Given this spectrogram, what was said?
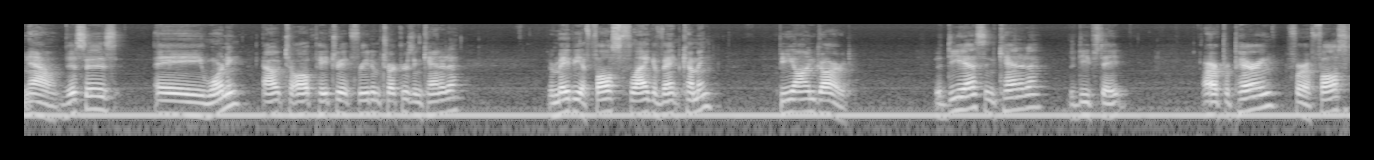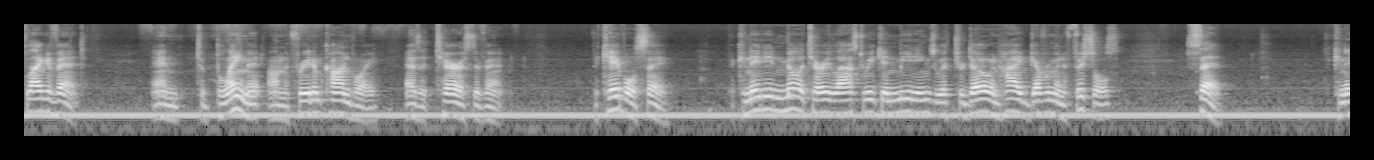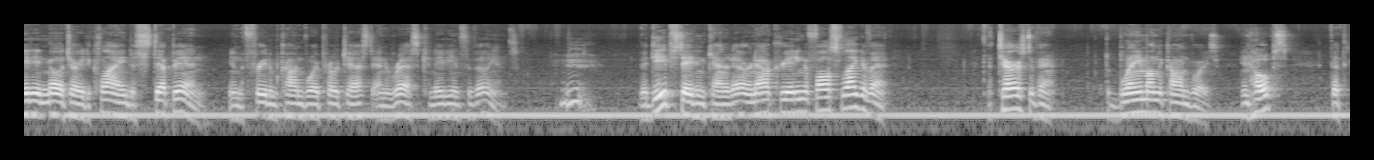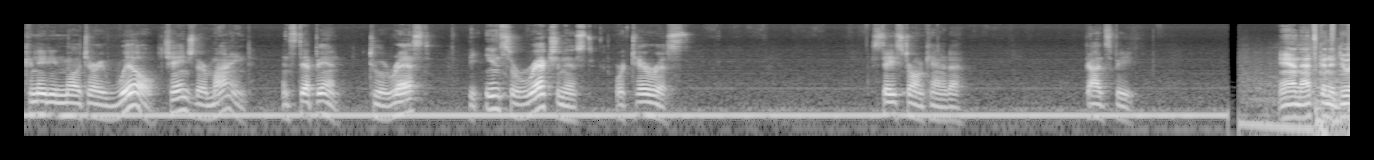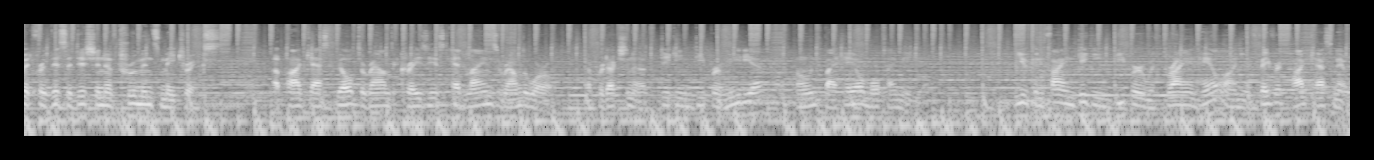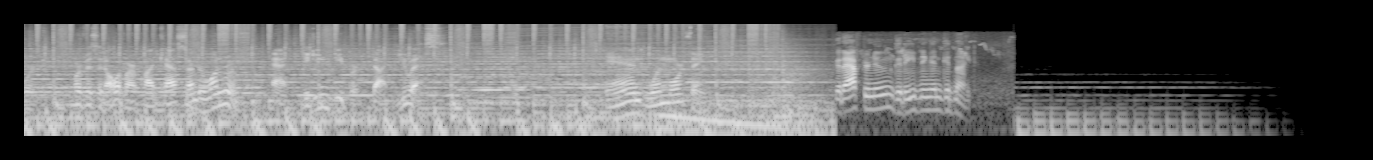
Now, this is a warning out to all Patriot Freedom truckers in Canada. There may be a false flag event coming. Be on guard. The DS in Canada, the deep state, are preparing for a false flag event and to blame it on the Freedom Convoy as a terrorist event. The cables say the Canadian military last week in meetings with Trudeau and high government officials said the Canadian military declined to step in in the Freedom Convoy protest and arrest Canadian civilians. Hmm. The deep state in Canada are now creating a false flag event a terrorist event to blame on the convoys in hopes that the Canadian military will change their mind and step in to arrest the insurrectionists or terrorists. Stay strong, Canada. Godspeed. And that's going to do it for this edition of Truman's Matrix a podcast built around the craziest headlines around the world, a production of Digging Deeper Media, owned by Hale Multimedia. You can find Digging Deeper with Brian Hale on your favorite podcast network, or visit all of our podcasts under one roof at diggingdeeper.us. And one more thing. Good afternoon, good evening, and good night.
